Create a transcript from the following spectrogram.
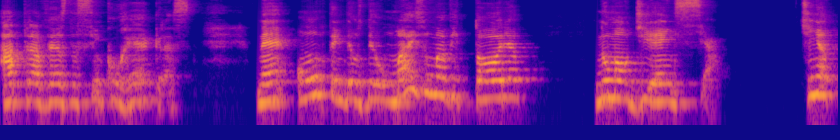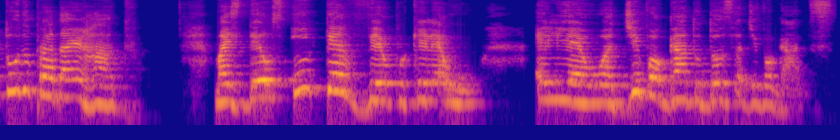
através das cinco regras né? Ontem Deus deu mais uma vitória numa audiência. Tinha tudo para dar errado, mas Deus interveio porque ele é o ele é o advogado dos advogados.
